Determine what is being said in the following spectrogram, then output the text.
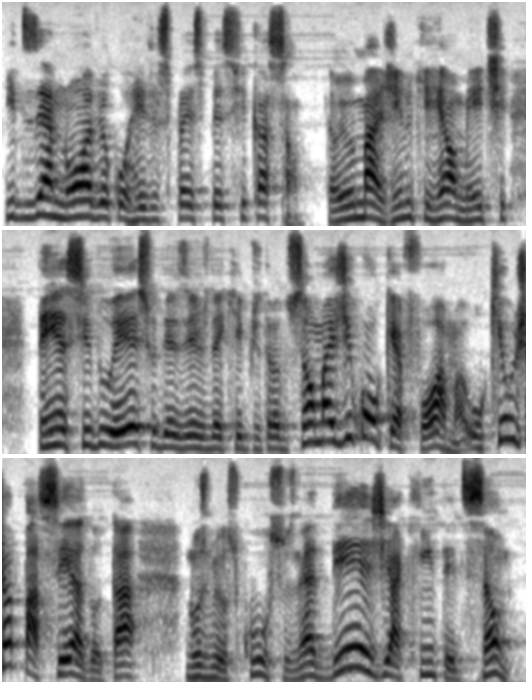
e 19 ocorrências para especificação. Então eu imagino que realmente tenha sido esse o desejo da equipe de tradução, mas de qualquer forma, o que eu já passei a adotar nos meus cursos, né, desde a quinta edição,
